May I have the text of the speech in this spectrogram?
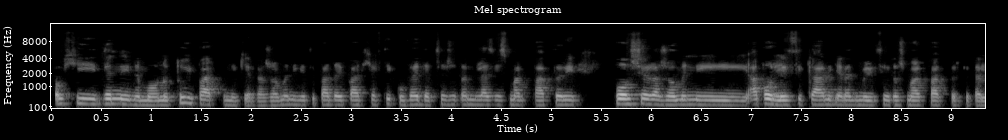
όχι, δεν είναι μόνο του, υπάρχουν και εργαζόμενοι, γιατί πάντα υπάρχει αυτή η κουβέντα, ξέρεις, όταν μιλάς για Smart Factory, πόσοι εργαζόμενοι απολύθηκαν για να δημιουργηθεί το Smart Factory κτλ.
